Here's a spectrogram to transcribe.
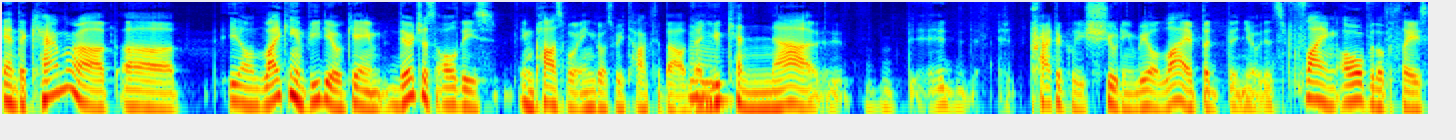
and the camera. Uh, you know, liking a video game, there are just all these impossible angles we talked about that you Mm. cannot uh, practically shoot in real life. But you know, it's flying all over the place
